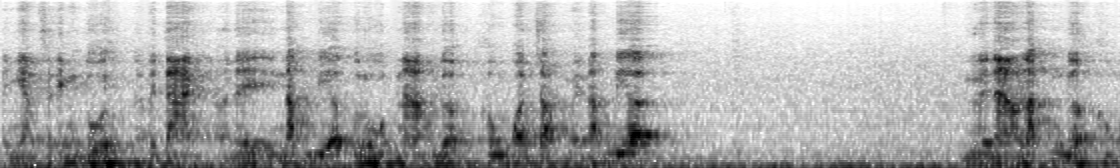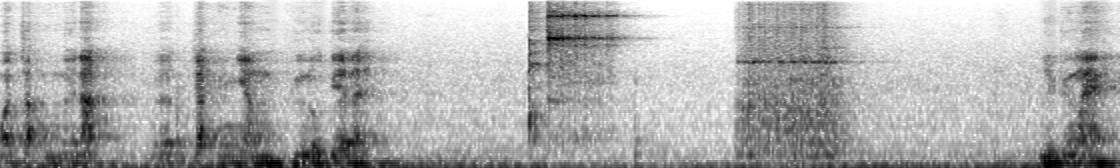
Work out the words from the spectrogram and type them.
anh em sẽ đánh tôi là về tài. Ở đây nắp đĩa con hột nào cũng được không quan trọng về nắp đĩa. Người nào lắc cũng được không quan trọng người lắc chắc anh em tiếng đầu tiên này. Như tiếng này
